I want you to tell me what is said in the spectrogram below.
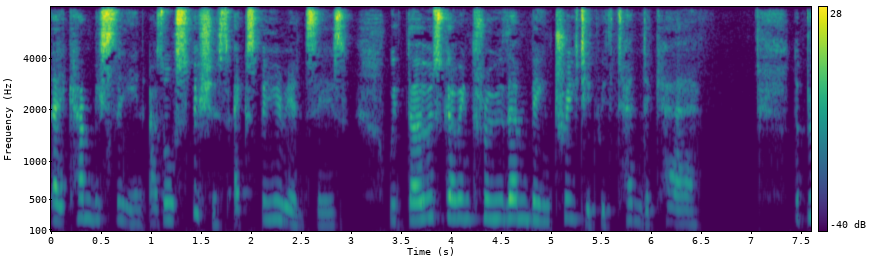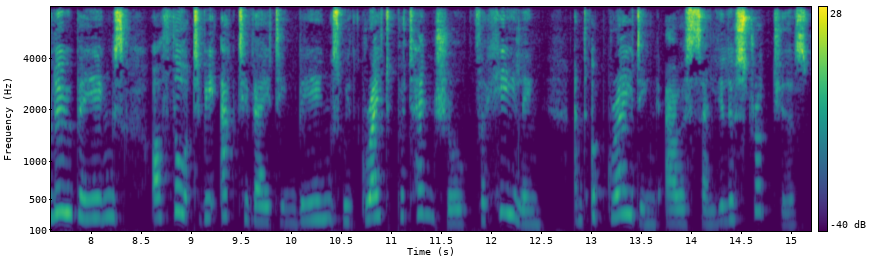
they can be seen as auspicious experiences, with those going through them being treated with tender care. The blue beings are thought to be activating beings with great potential for healing and upgrading our cellular structures.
